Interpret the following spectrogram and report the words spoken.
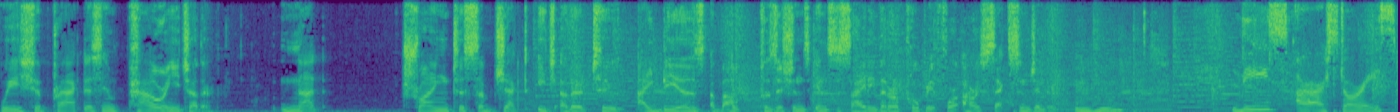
We should practice empowering each other, not trying to subject each other to ideas about positions in society that are appropriate for our sex and gender. Mm-hmm. These are our stories.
